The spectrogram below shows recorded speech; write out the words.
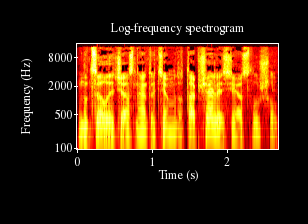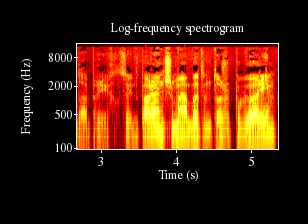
ну, целый час на эту тему тут общались, я слушал, да, приехал сегодня пораньше, мы об этом тоже поговорим.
